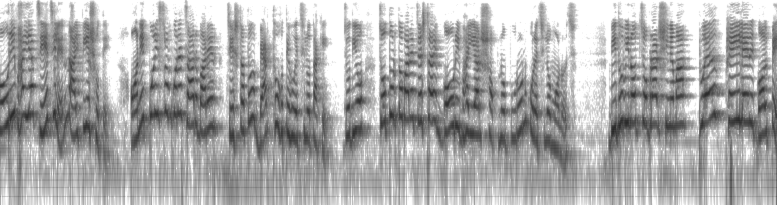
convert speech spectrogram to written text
গৌরী ভাইয়া চেয়েছিলেন আইপিএস হতে। অনেক পরিশ্রম করে চারবারের চেষ্টাতেও ব্যর্থ হতে হয়েছিল তাকে। যদিও চতুর্থবারের চেষ্টায় গৌরী ভাইয়ার স্বপ্ন পূরণ করেছিল মনোজ। বিধু বিনোদ চোপড়ার সিনেমা টুয়েলভ ফেইলের গল্পে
